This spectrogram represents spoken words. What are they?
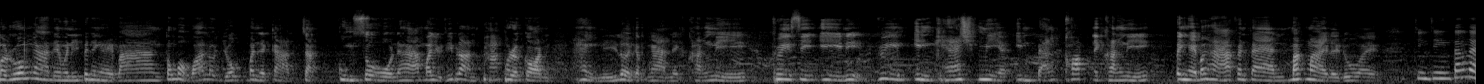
มาร่วมงานในวันนี้เป็นยังไงบ้าง ต้องบอกว่าเรายกบรรยากาศจากกรุงโซลนะฮะ มาอยู่ที่ลานพักพารากอนแห่งนี้เลยกับงานในครั้งนี้ 3CE นี่ Dream in Kashmir in Bangkok ในครั้งนี้ เป็นไงบ้างฮะแฟนๆ มากมายเลยด้วย จริงๆ ตั้งแต่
